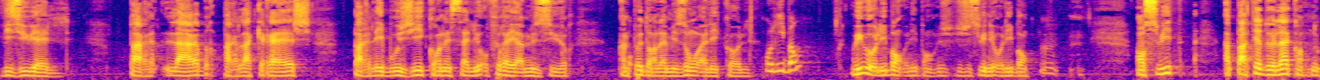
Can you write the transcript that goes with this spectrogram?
visuels, par l'arbre, par la crèche, par les bougies qu'on installait au fur et à mesure, un peu dans la maison ou à l'école. Au Liban? Oui, oui, au Liban, au Liban. Je, je suis né au Liban. Ensuite, à partir de là, quand nous,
